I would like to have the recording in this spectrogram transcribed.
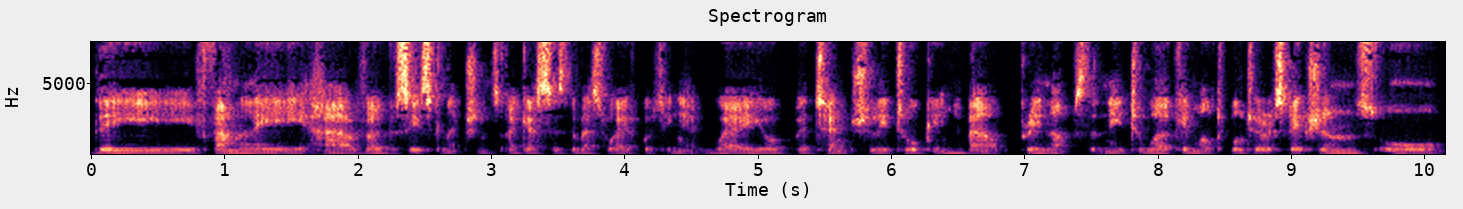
the family have overseas connections, I guess is the best way of putting it, where you're potentially talking about prenups that need to work in multiple jurisdictions or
